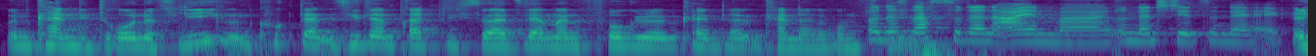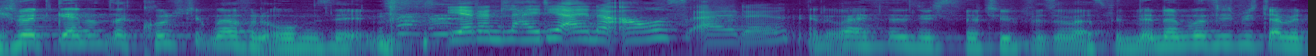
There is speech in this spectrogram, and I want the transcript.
und kann die Drohne fliegen und guckt dann, sieht dann praktisch so, als wäre man ein Vogel und kann dann, kann dann rumfliegen. Und das machst du dann einmal und dann steht's in der Ecke. ich würde gerne unser Grundstück mal von oben sehen. Ja, dann leih dir eine aus, Alter. Ja, du weißt, dass ich nicht so der Typ für sowas bin. Denn dann muss ich mich damit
